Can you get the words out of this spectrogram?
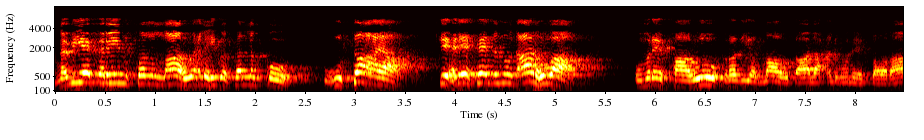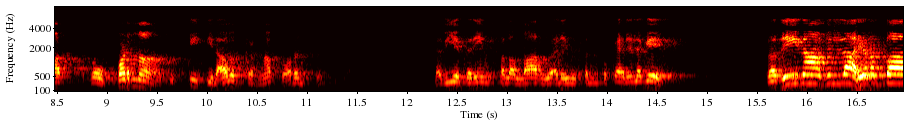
نبی کریم صلی اللہ علیہ وسلم کو غصہ آیا، چہرے سے نمودار ہوا۔ عمر فاروق رضی اللہ تعالی عنہ نے تورات کو پڑھنا، اس کی تلاوت کرنا فوراً چھوڑ دیا۔ نبی کریم صلی اللہ علیہ وسلم کو کہنے لگے رضینا باللہ ربا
